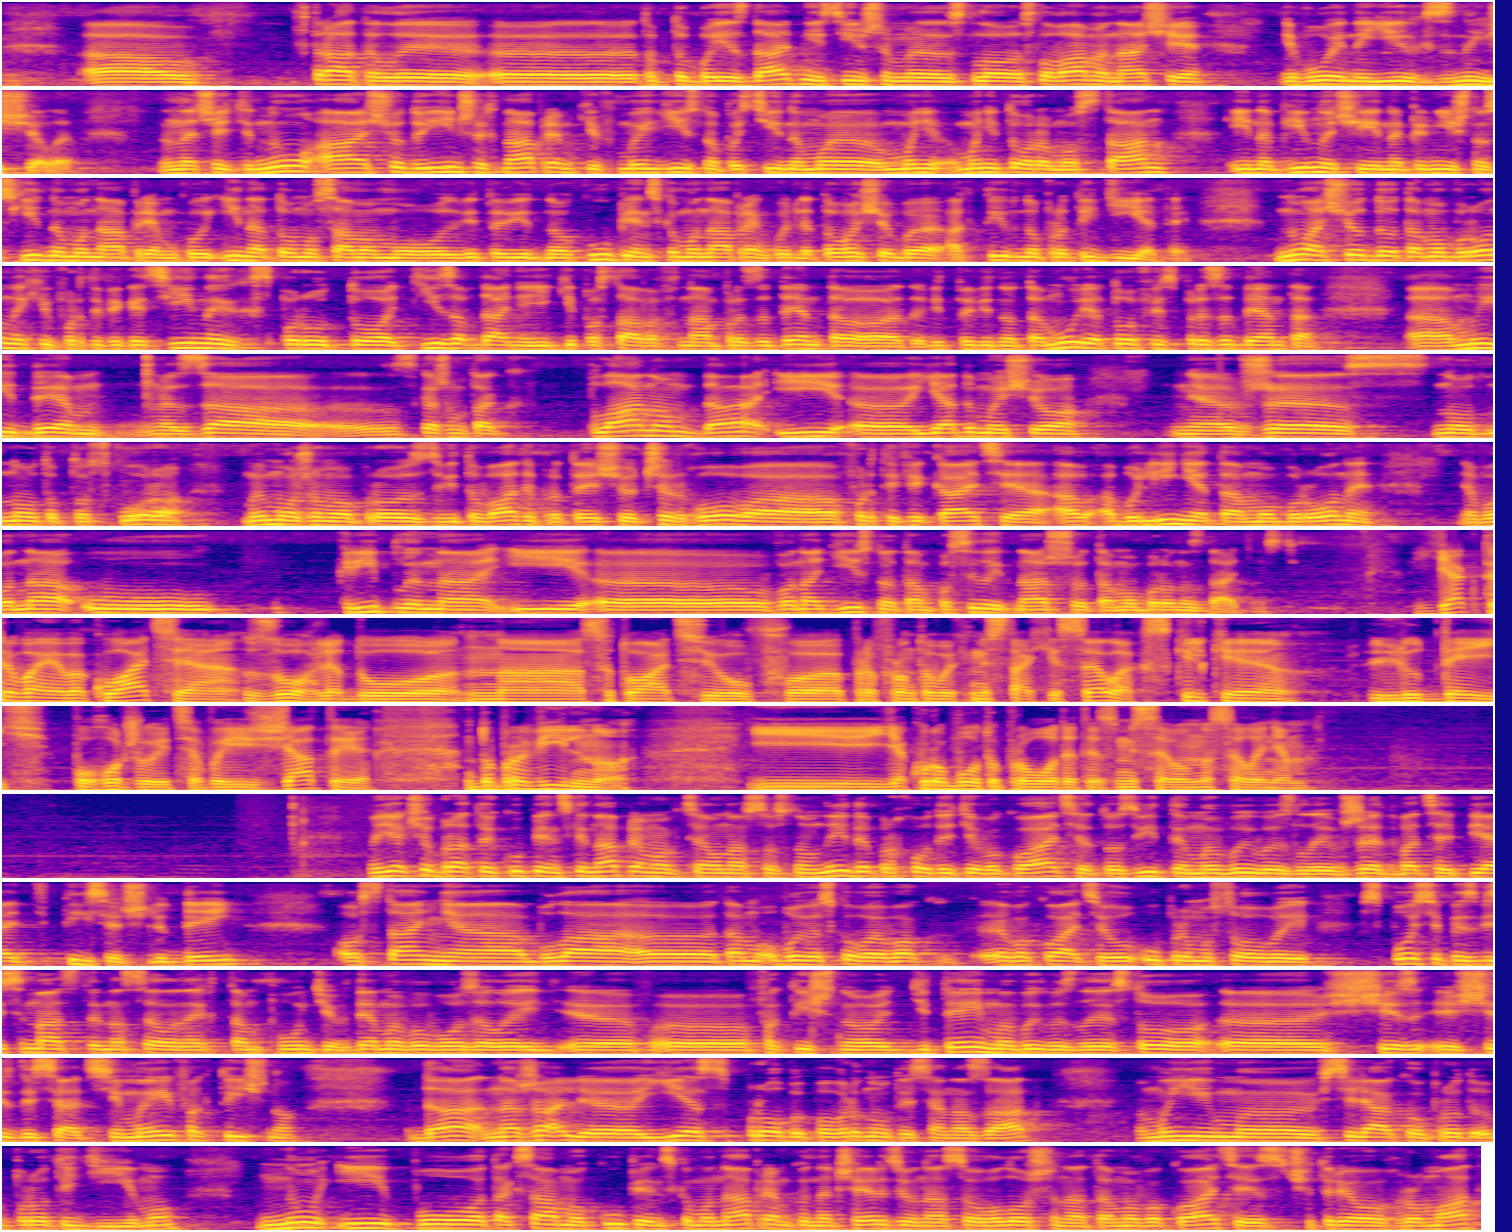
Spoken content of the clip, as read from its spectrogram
втратили, е, тобто боєздатність, іншими словами, наші воїни їх знищили. Значить, ну а щодо інших напрямків, ми дійсно постійно мо- моніторимо стан і на півночі, і на північно-східному напрямку, і на тому самому відповідно Куп'янському напрямку для того, щоб активно протидіяти. Ну а щодо там оборонних і фортифікаційних споруд, то ті завдання, які поставив нам президент, відповідно там уряд, офіс президента, ми йдемо за, скажімо так, планом. Да, і е, я думаю, що вже с- ну, ну тобто скоро ми можемо прозвітувати про те, що чергова фортифікація або лінія там оборони вона укріплена і е, вона дійсно там посилить нашу там обороноздатність. Як триває евакуація з огляду на ситуацію в е, прифронтових містах і селах? Скільки людей погоджується виїжджати добровільно, і яку роботу проводити з місцевим населенням? Ну, якщо брати Куп'янський напрямок, це у нас основний, де проходить евакуація. То звідти ми вивезли вже 25 тисяч людей. Остання була е, там обов'язкова еваку- евакуація у примусовий спосіб із 18 населених там пунктів, де ми вивозили е, е, фактично дітей. Ми вивезли 160 сімей. Фактично, да на жаль, є спроби повернутися назад. Ми їм всіляко проти, протидіємо. Ну і по так само Куп'янському напрямку на черзі у нас оголошена там евакуація з чотирьох громад.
